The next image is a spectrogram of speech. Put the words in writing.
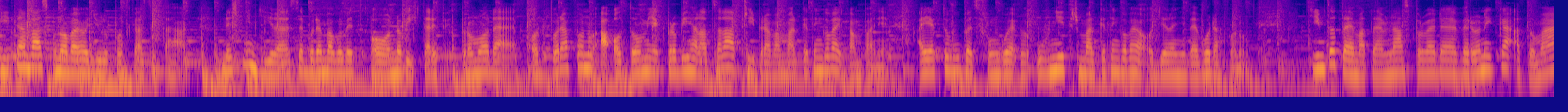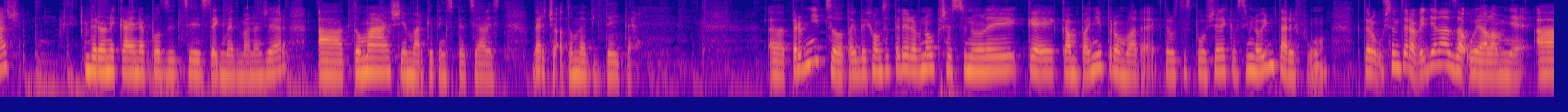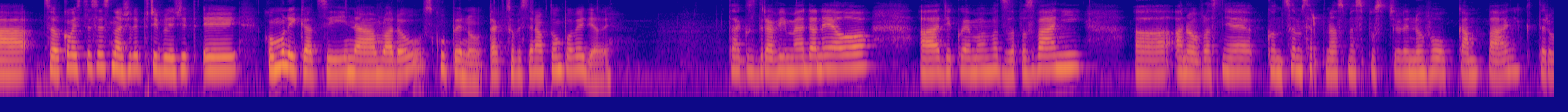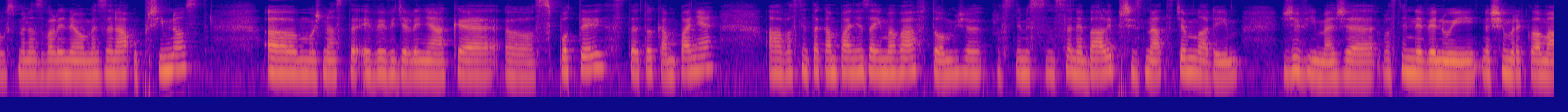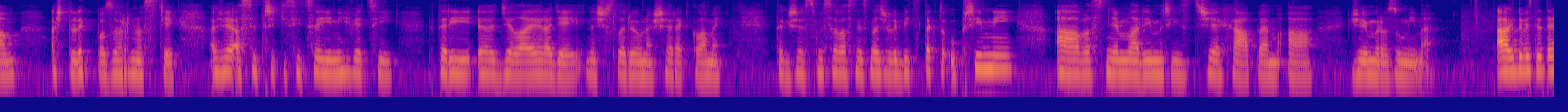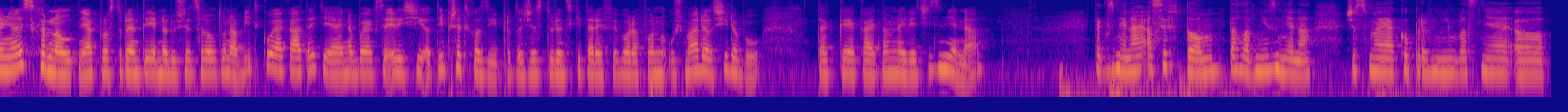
Vítám vás u nového dílu podcastu Tahák. V dnešním díle se budeme bavit o nových tarifech pro mladé od Vodafonu a o tom, jak probíhala celá příprava marketingové kampaně a jak to vůbec funguje uvnitř marketingového oddělení ve Vodafonu. Tímto tématem nás provede Veronika a Tomáš, Veronika je na pozici segment manažer a Tomáš je marketing specialist. Verčo a Tome, vítejte. Eh, první co, tak bychom se tedy rovnou přesunuli ke kampani pro mladé, kterou jste spouštěli ke svým novým tarifům, kterou už jsem teda viděla, zaujala mě a celkově jste se snažili přiblížit i komunikací na mladou skupinu. Tak co byste nám k tomu pověděli? Tak zdravíme, Danielo, a děkujeme moc za pozvání. Uh, ano, vlastně koncem srpna jsme spustili novou kampaň, kterou jsme nazvali Neomezená upřímnost. Uh, možná jste i vy viděli nějaké uh, spoty z této kampaně. A vlastně ta kampaně je zajímavá v tom, že vlastně my jsme se nebáli přiznat těm mladým, že víme, že vlastně nevěnují našim reklamám až tolik pozornosti a že je asi tři tisíce jiných věcí, které uh, dělají raději, než sledují naše reklamy. Takže jsme se vlastně snažili být takto upřímný a vlastně mladým říct, že chápem a že jim rozumíme. A kdybyste tedy měli schrnout nějak pro studenty jednoduše celou tu nabídku, jaká teď je, nebo jak se i liší od té předchozí, protože studentský tarify Vodafone už má delší dobu, tak jaká je tam největší změna? Tak změna je asi v tom, ta hlavní změna, že jsme jako první vlastně uh,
